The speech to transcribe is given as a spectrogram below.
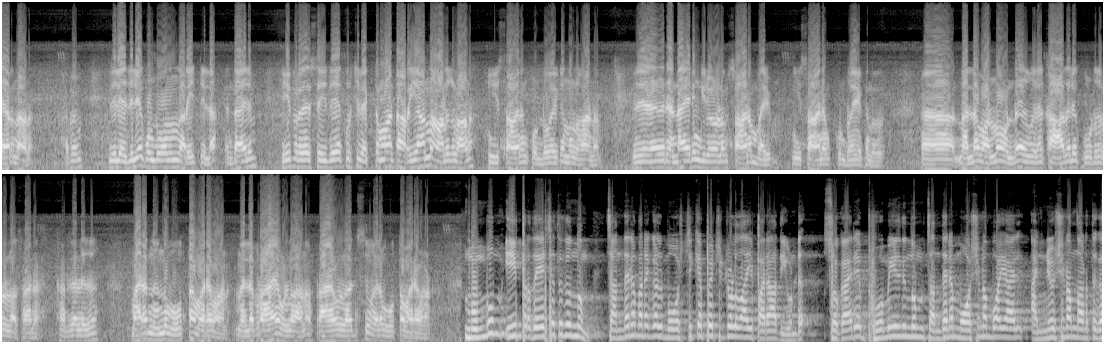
ചേർന്നാണ് അപ്പം ഇതിൽ എതിലേ കൊണ്ടുപോകുന്നതെന്ന് അറിയത്തില്ല. എന്തായാലും ഈ പ്രദേശത്ത് ഇതിനെക്കുറിച്ച് വ്യക്തമായിട്ട് അറിയാവുന്ന ആളുകളാണ് ഈ സാധനം കൊണ്ടുപോയേക്കുന്നുള്ളതാണ് ഇത് രണ്ടായിരം കിലോയോളം സാധനം വരും ഈ സാധനം കൊണ്ടുപോയേക്കുന്നത്. നല്ല വണ്ണമുണ്ട്. അതുപോലെ കാതൽ കൂടുതലുള്ള സാധനം. കാരണം ഇത് മരം നിന്ന് മൂത്ത മരമാണ്. നല്ല പ്രായമുള്ളതാണ്. പ്രായമുള്ള നല്ല മൂത്ത മരമാണ്. മുമ്പും ഈ പ്രദേശത്ത് നിന്നും ചന്ദന മരങ്ങൾ മോഷ്ടിക്കപ്പെട്ടിട്ടുള്ളതായി പരാതിയുണ്ട്. സ്വകാര്യ ഭൂമിയിൽ നിന്നും ചന്ദനം മോഷണം പോയാൽ അന്വേഷണം നടത്തുക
